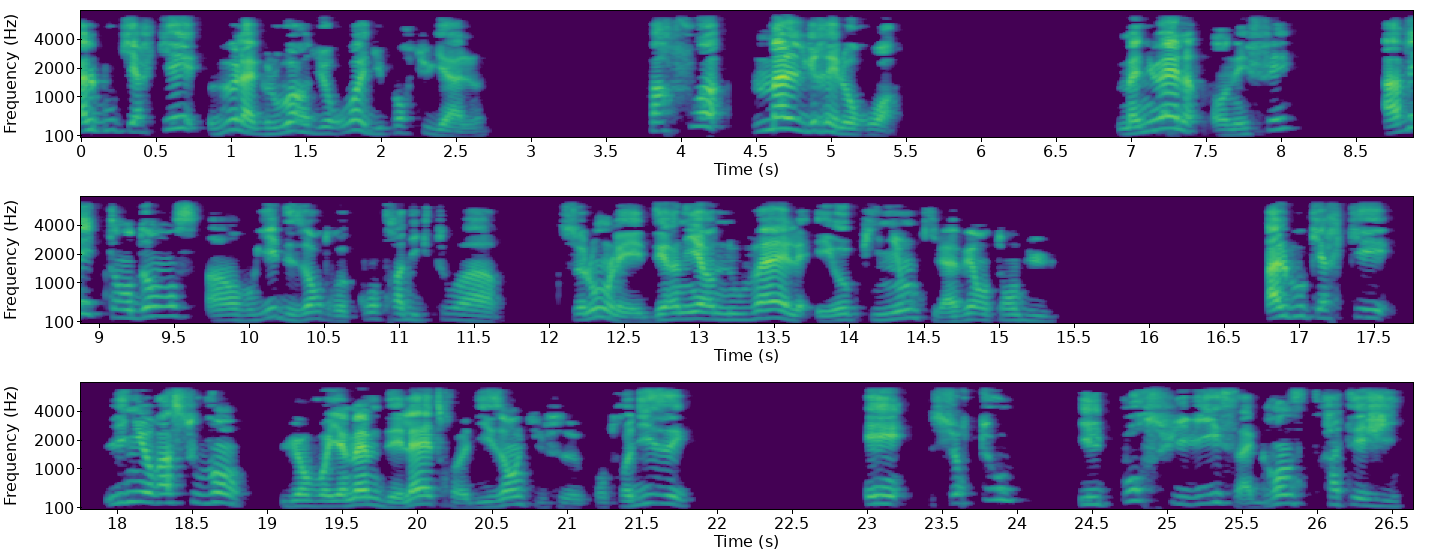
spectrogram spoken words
Albuquerque veut la gloire du roi et du Portugal. Parfois malgré le roi. Manuel, en effet, avait tendance à envoyer des ordres contradictoires, selon les dernières nouvelles et opinions qu'il avait entendues. Albuquerque l'ignora souvent lui envoya même des lettres disant qu'il se contredisait. Et surtout, il poursuivit sa grande stratégie,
